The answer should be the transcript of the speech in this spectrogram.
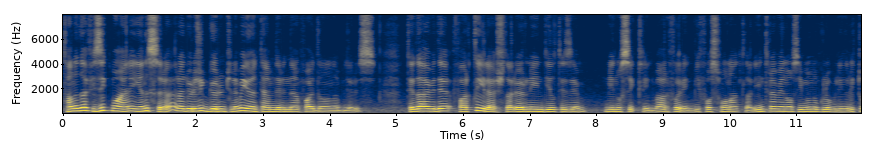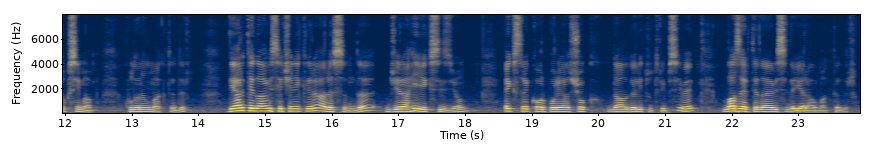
Tanıda fizik muayene yanı sıra radyolojik görüntüleme yöntemlerinden faydalanabiliriz. Tedavide farklı ilaçlar, örneğin diltizem, minosiklin, varfarin, bifosfonatlar, intravenos imunoglobulin, rituximab kullanılmaktadır. Diğer tedavi seçenekleri arasında cerrahi eksizyon, ekstrakorporeal şok dalga litotripsi ve lazer tedavisi de yer almaktadır.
